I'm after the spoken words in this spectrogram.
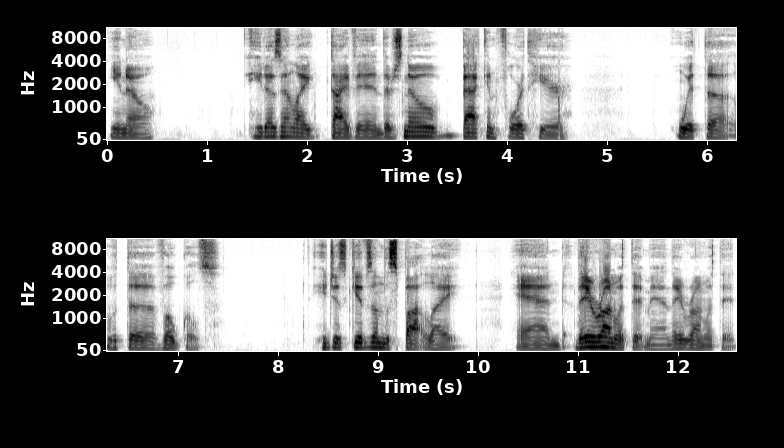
you know, he doesn't like dive in. There's no back and forth here with the with the vocals. He just gives them the spotlight and they run with it, man. They run with it.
